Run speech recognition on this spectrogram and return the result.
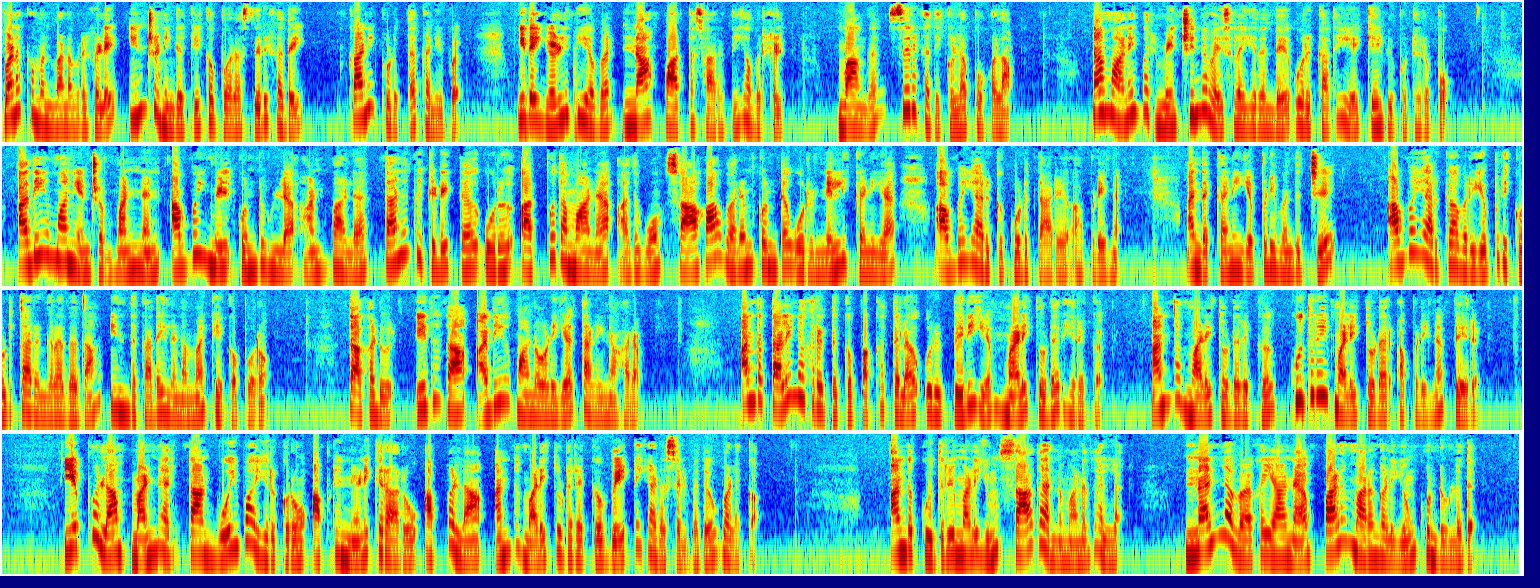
வணக்கம் அன்பானவர்களே. இன்று நீங்க கேட்க போற சிறுகதை கனி கொடுத்த கனிவு. இதை எழுதியவர் நா. பார்த்த சாரதி அவர்கள். வாங்க சிறுகதைக்குள்ள போகலாம். நாம் அனைவருமே சின்ன வயசுல இருந்தே ஒரு கதையை கேள்விப்பட்டிருப்போம். அதியமான் என்ற மன்னன் அவ்வை மேல் கொண்டுள்ள அன்பால தனக்கு கிடைத்த ஒரு அற்புதமான அதுவும் சாகா வரம் கொண்ட ஒரு நெல்லிக்கனிய ஔவையாருக்கு கொடுத்தாரு அப்படின்னு. அந்த கனி எப்படி வந்துச்சு? ஔவையாருக்கு அவர் எப்படி கொடுத்தாருங்கிறத தான் இந்த கதையில நம்ம கேட்க போறோம். தகடூர் இதுதான் அதியமானோடைய தலைநகரம். அந்த தலைநகரத்துக்கு பக்கத்துல ஒரு பெரிய மலைத்தொடர் இருக்கு. அந்த மலைத்தொடருக்கு குதிரை மலைத்தொடர் அப்படின்னு பேரு. எப்பெல்லாம் மன்னர் தான் ஓய்வா இருக்கிறோம் அப்படின்னு நினைக்கிறாரோ அப்பெல்லாம் அந்த மலைத்தொடருக்கு வேட்டையாட செல்வது வழக்கம். அந்த குதிரை மலையும் சாதாரணமானது அல்ல. நல்ல வகையான பல மரங்களையும் கொண்டுள்ளது.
